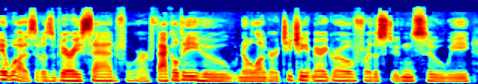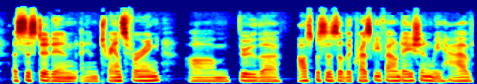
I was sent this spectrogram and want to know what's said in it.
It was. It was very sad for faculty who no longer are teaching at Marygrove, for the students who we assisted in, in transferring um, through the auspices of the Kresge Foundation. We have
